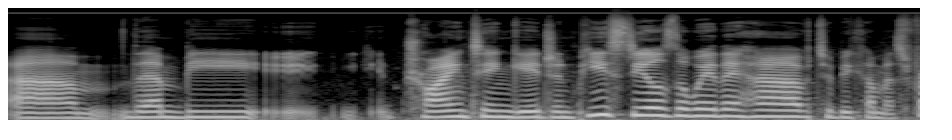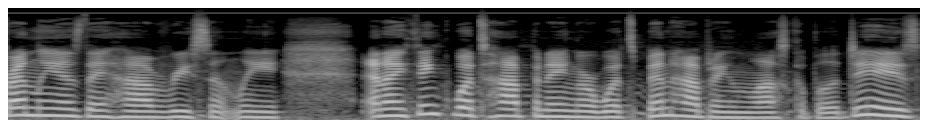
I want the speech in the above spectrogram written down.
um, them be eh, trying to engage in peace deals the way they have, to become as friendly as they have recently. And I think what's happening, or what's been happening in the last couple of days,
